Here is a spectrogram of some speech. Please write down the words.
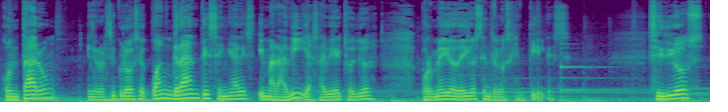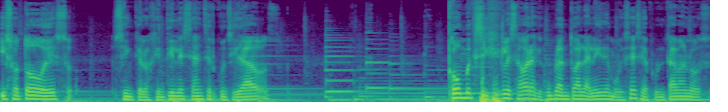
Contaron en el versículo 12 cuán grandes señales y maravillas había hecho Dios por medio de ellos entre los gentiles. Si Dios hizo todo eso sin que los gentiles sean circuncidados, ¿cómo exigirles ahora que cumplan toda la ley de Moisés? Se preguntaban los,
